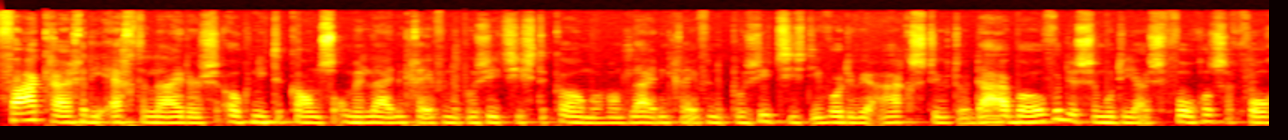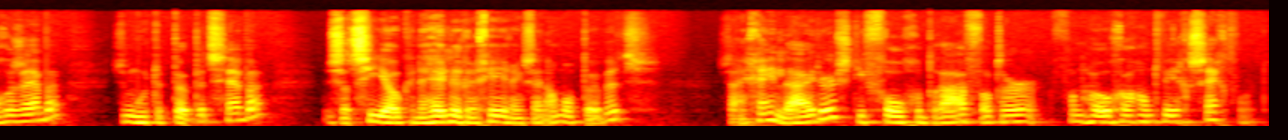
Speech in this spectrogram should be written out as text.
vaak krijgen die echte leiders ook niet de kans om in leidinggevende posities te komen. Want leidinggevende posities die worden weer aangestuurd door daarboven. Dus ze moeten juist volgers, volgers hebben. Ze moeten puppets hebben. Dus dat zie je ook in de hele regering, zijn allemaal puppets. zijn geen leiders, die volgen braaf wat er van hoge hand weer gezegd wordt.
